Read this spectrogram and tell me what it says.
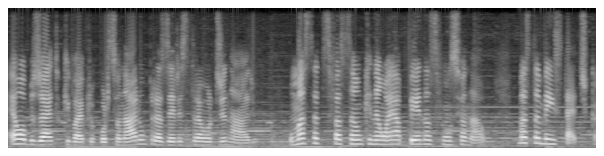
é um objeto que vai proporcionar um prazer extraordinário, uma satisfação que não é apenas funcional, mas também estética.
